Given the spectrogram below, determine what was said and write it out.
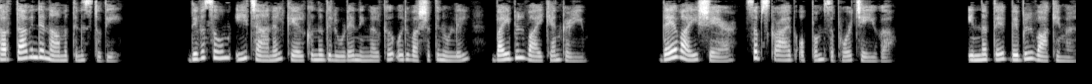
കർത്താവിന്റെ നാമത്തിന് സ്തുതി. ദിവസവും ഈ ചാനൽ കേൾക്കുന്നതിലൂടെ നിങ്ങൾക്ക് ഒരു വർഷത്തിനുള്ളിൽ ബൈബിൾ വായിക്കാൻ കഴിയും. ദയവായി ഷെയർ സബ്സ്ക്രൈബ് ഒപ്പം സപ്പോർട്ട് ചെയ്യുക. ഇന്നത്തെ ബൈബിൾ വാക്യങ്ങൾ.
